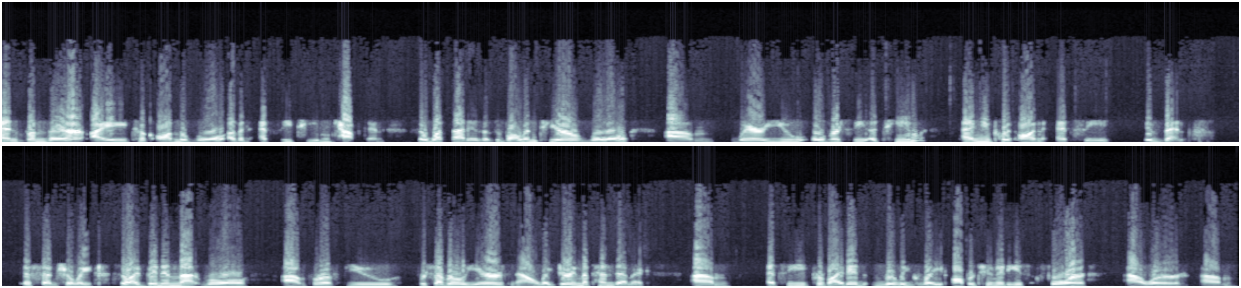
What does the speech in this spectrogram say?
and from there I took on the role of an Etsy team captain. So what that is, it's a volunteer role um, where you oversee a team and you put on Etsy events, essentially. So I've been in that role um, for a few, for several years now. Like during the pandemic, um, Etsy provided really great opportunities for our um,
